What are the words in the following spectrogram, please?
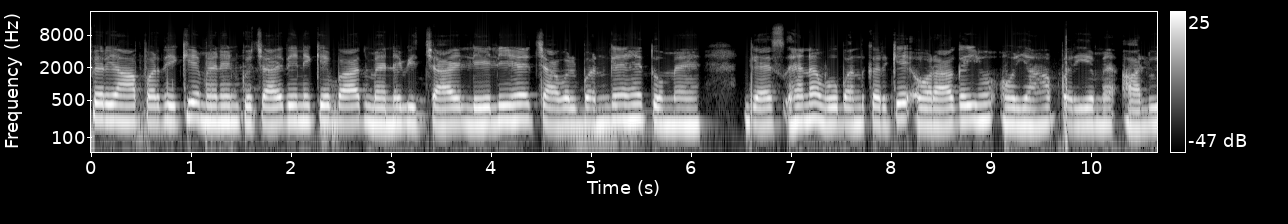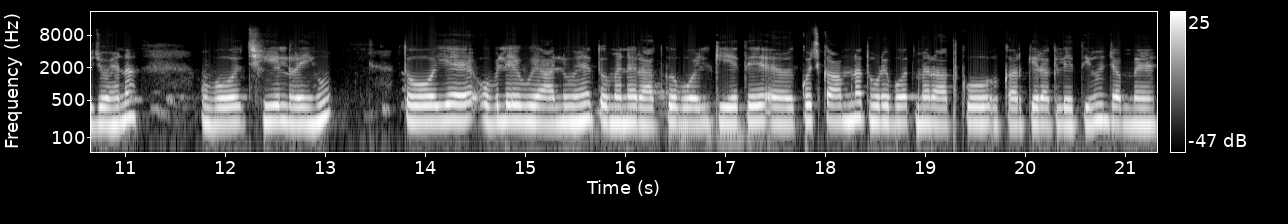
फिर यहाँ पर देखिए, मैंने इनको चाय देने के बाद मैंने भी चाय ले ली है। चावल बन गए हैं तो मैं गैस है ना, वो बंद करके और आ गई हूँ। और यहाँ पर ये मैं आलू जो है ना, वो छील रही हूँ। तो ये उबले हुए आलू हैं तो मैंने रात को बॉईल किए थे। कुछ काम ना, थोड़े बहुत मैं रात को करके रख लेती हूँ, जब मैं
